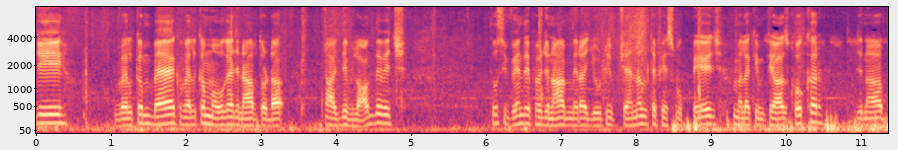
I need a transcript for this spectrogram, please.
ਜੀ ਵੈਲਕਮ ਬੈਕ ਵੈਲਕਮ ਹੋ ਗਿਆ ਜਨਾਬ ਤੁਹਾਡਾ ਅੱਜ ਦੇ ਵਲੌਗ ਦੇ ਵਿੱਚ। ਤੁਸੀਂ ਵੇਖਦੇ ਪਏ ਹੋ ਜਨਾਬ ਮੇਰਾ YouTube ਚੈਨਲ ਤੇ Facebook ਪੇਜ ਮਲਕ ਇਮਤਿਆਜ਼ ਖੋਖਰ। ਜਨਾਬ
